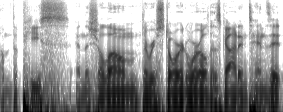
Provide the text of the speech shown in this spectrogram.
um, the peace and the shalom, the restored world as God intends it.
